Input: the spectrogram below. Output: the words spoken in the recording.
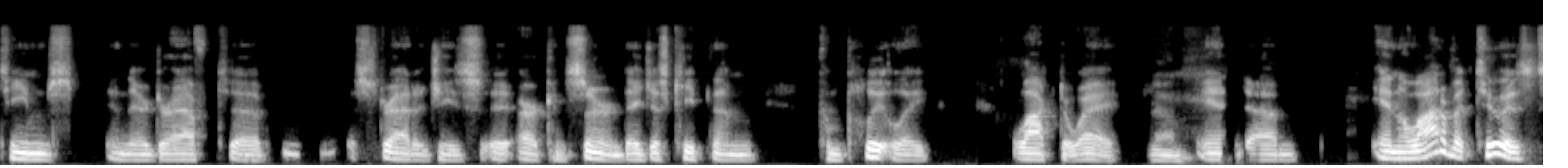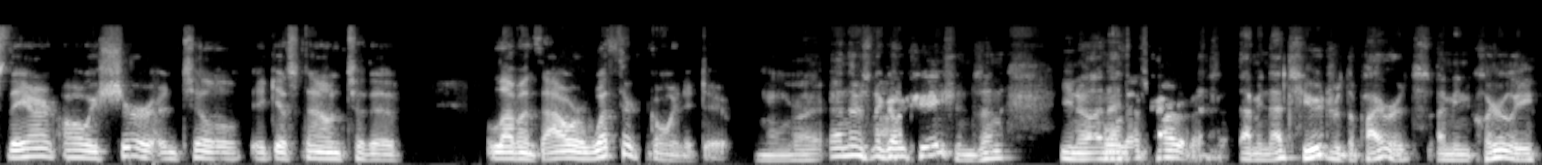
teams in their draft uh, strategies uh, are concerned. They just keep them completely locked away. Yeah. And um, and a lot of it too is they aren't always sure until it gets down to the eleventh hour what they're going to do. Right, and there's uh, negotiations, and you know, and oh, that's part of it. I mean, that's huge with the Pirates. I mean, clearly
